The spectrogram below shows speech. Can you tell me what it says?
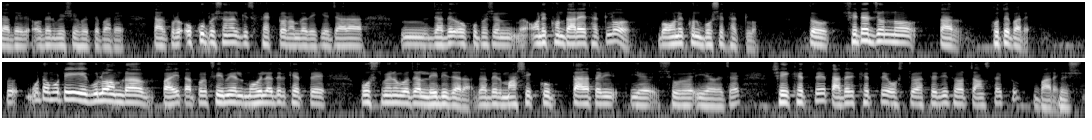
যাদের ওদের বেশি হতে পারে। তারপরে অকুপেশনাল কিছু ফ্যাক্টর আমরা দেখি যারা যাদের অকুপেশন অনেকক্ষণ দাঁড়ায় থাকল বা অনেকক্ষণ বসে থাকল। তো সেটার জন্য তার হতে পারে। তো মোটামুটি এগুলো আমরা পাই। তারপর ফিমেল মহিলাদের ক্ষেত্রে পোস্ট মেনোপজাল লেডি যারা যাদের মাসিক খুব তাড়াতাড়ি ইয়ে শুরু হয়ে- ইয়ে হয়ে যায় সেই ক্ষেত্রে তাদের ক্ষেত্রে অস্টিওআর্থ্রাইটিস হওয়ার চান্সটা একটু বাড়ে। বেশি।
